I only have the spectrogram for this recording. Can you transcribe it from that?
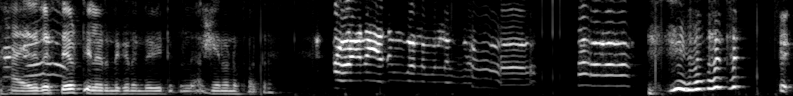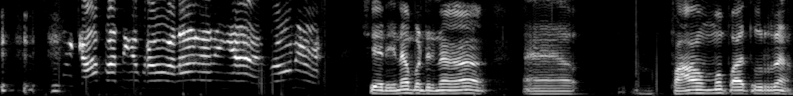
நான் எதுக்கு சேஃப்டியில் இருந்துக்கிறேன் இந்த வீட்டுக்குள்ள? அங்கே என்னொன்று பார்க்குறேன் சரி என்ன பண்ணுறேன்னா பாவமாக பார்த்து விட்றேன்.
